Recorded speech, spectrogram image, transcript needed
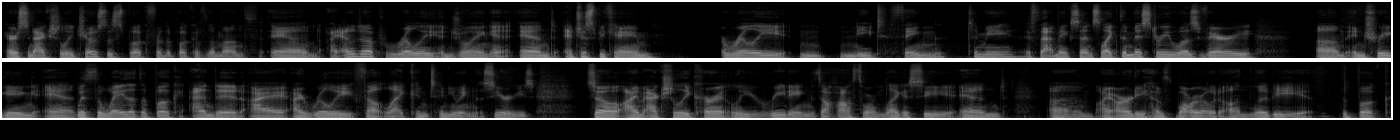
Harrison actually chose this book for the book of the month, and I ended up really enjoying it. And it just became a really n- neat thing to me, if that makes sense. Like the mystery was very um, intriguing, and with the way that the book ended, I I really felt like continuing the series. So I'm actually currently reading the Hawthorne Legacy and um, I already have borrowed on Libby the book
